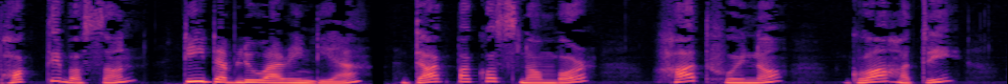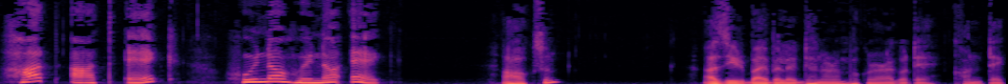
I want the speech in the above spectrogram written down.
ভক্তিবচন টি ডাব্লিউ আৰ ইণ্ডিয়া ডাক বাকচ নম্বৰ সাত শূন্য গুৱাহাটী সাত আঠ এক শূন্য শূন্য এক। আহকচোন আজিৰ বাইবেল অধ্যয়ন আৰম্ভ কৰাৰ আগতে খন্তেক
